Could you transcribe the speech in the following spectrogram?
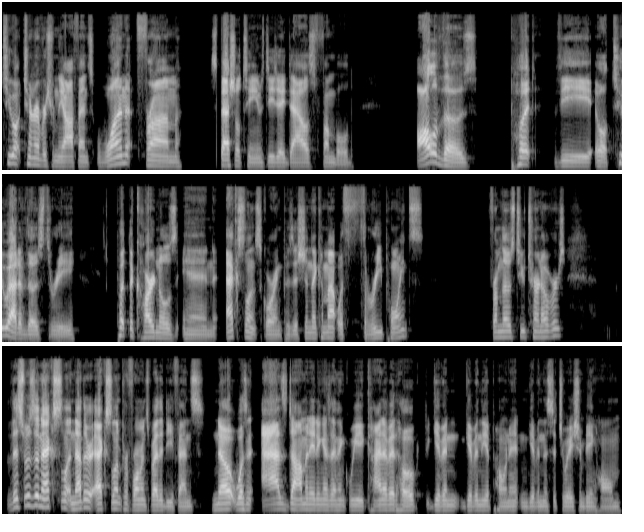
two turnovers from the offense, one from special teams. DeeJay Dallas fumbled all of those put the well, two out of those three put the Cardinals in excellent scoring position. They come out with three points from those two turnovers. This was an excellent, another excellent performance by the defense. No, it wasn't as dominating as I think we kind of had hoped, given given the opponent and given the situation being home.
